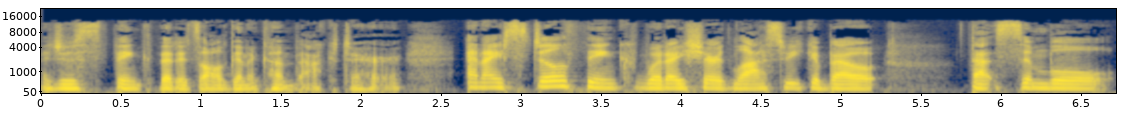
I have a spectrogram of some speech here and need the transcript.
I just think that it's all going to come back to her. And I still think what I shared last week about that symbol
